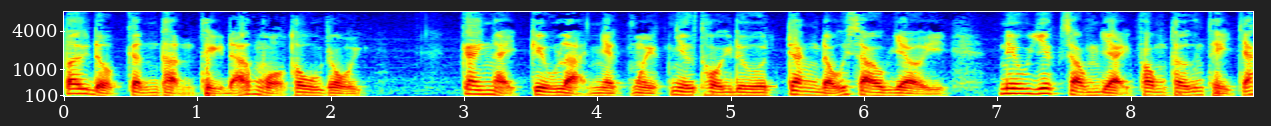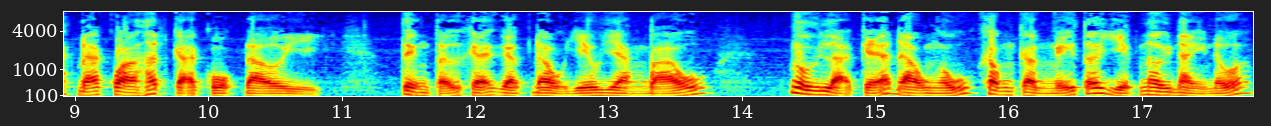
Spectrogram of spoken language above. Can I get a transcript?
tới được kinh thành thì đã mùa thu rồi. Cái này kêu là nhật nguyệt như thôi đưa, trăng đổi sao dời. Nếu giết xong dạy phong thưởng thì chắc đã qua hết cả cuộc đời. Tiên tử khẽ gật đầu dịu dàng bảo, Ngươi là kẻ đào ngũ, không cần nghĩ tới việc nơi này nữa.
